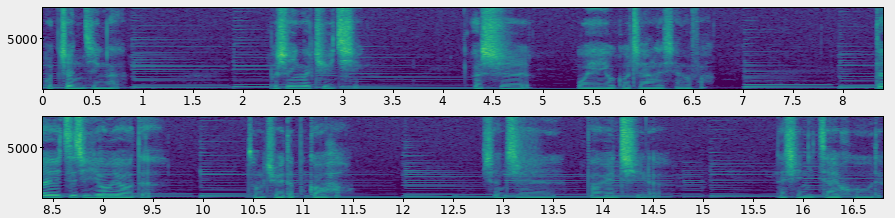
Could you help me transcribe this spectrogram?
我震惊了。不是因为剧情。可是，我也有过这样的想法。对于自己拥有的，总觉得不够好，甚至抱怨起了那些你在乎的。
